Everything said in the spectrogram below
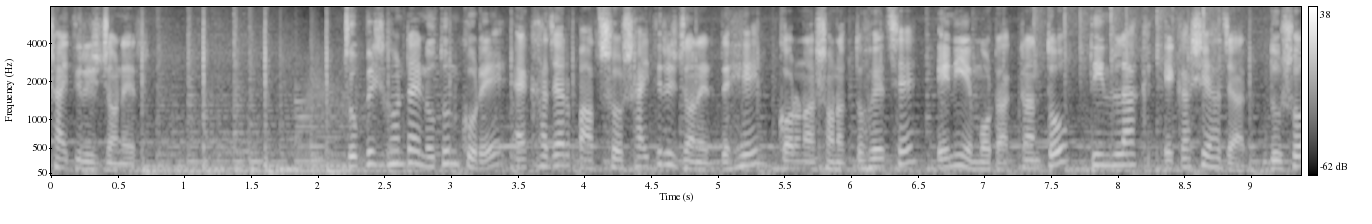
সাঁত্রিশ জনের। চব্বিশ ঘন্টায় নতুন করে এক হাজার পাঁচশো সাঁত্রিশ জনের দেহে করোনা শনাক্ত হয়েছে। এ নিয়ে মোট আক্রান্ত তিন লাখ একাশি হাজার দুশো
